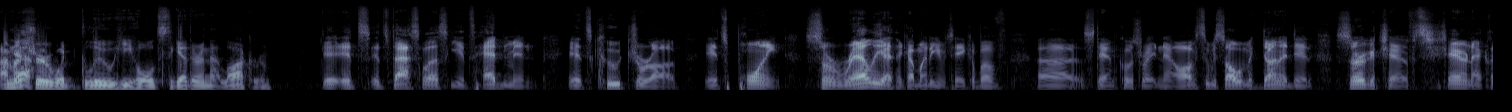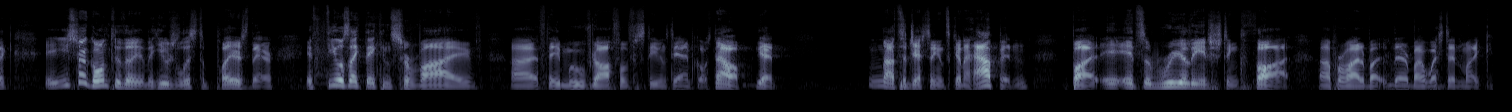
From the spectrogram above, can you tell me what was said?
I'm not Yeah. sure what glue he holds together in that locker room. It, it's it's Vasilevskiy, it's Hedman, it's Kucherov, it's Point, Cirelli. I think I might even take above uh, Stamkos right now. Obviously, we saw what McDonagh did, Sergachev, Cernak. Like you start going through the the huge list of players there, it feels like they can survive uh, if they moved off of Steven Stamkos. Now, again, I'm not suggesting it's going to happen, but it, it's a really interesting thought uh, provided by, there by West End Mike.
